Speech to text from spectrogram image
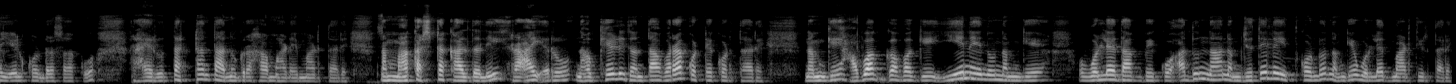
ಹೇಳ್ಕೊಂಡ್ರೆ ಸಾಕು. ರಾಯರು ತಟ್ಟಂತ ಅನುಗ್ರಹ ಮಾಡೇ ಮಾಡ್ತಾರೆ. ನಮ್ಮ ಕಷ್ಟ ಕಾಲದಲ್ಲಿ ರಾಯರು ನಾವು ಕೇಳಿದಂಥ ವರ ಕೊಟ್ಟೆ ಕೊಡ್ತಾರೆ. ನಮಗೆ ಅವಾಗವಾಗೆ ಏನೇನು ನಮಗೆ ಒಳ್ಳೇದಾಗಬೇಕು ಅದನ್ನು ನಮ್ಮ ಜೊತೆಲೇ ಇದ್ಕೊಂಡು ನಮಗೆ ಒಳ್ಳೇದು ಮಾಡ್ತಿರ್ತಾರೆ.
